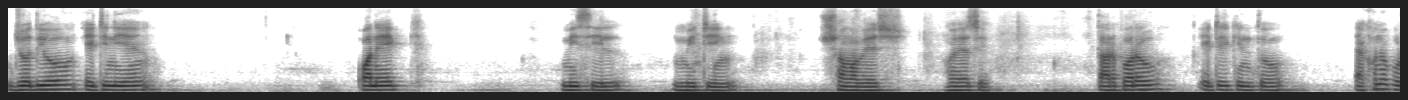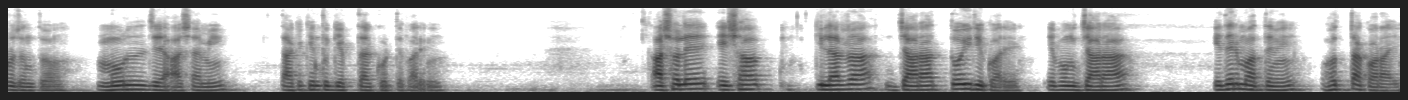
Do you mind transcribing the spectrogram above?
যদিও এটি নিয়ে অনেক মিছিল মিটিং সমাবেশ হয়েছে। তারপরেও এটির কিন্তু এখনও পর্যন্ত মূল যে আসামি, তাকে কিন্তু গ্রেপ্তার করতে পারেনি। আসলে এইসব কিলাররা যারা তৈরি করে এবং যারা এদের মাধ্যমে হত্যা করায়,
